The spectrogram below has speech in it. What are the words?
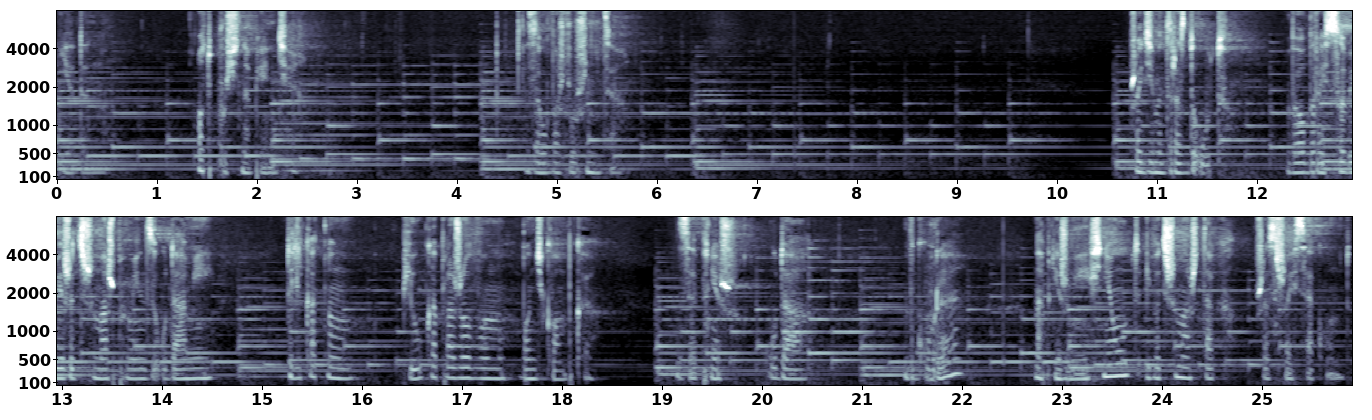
jeden. Odpuść napięcie. Zauważ różnicę. Przejdziemy teraz do ud. Wyobraź sobie, że trzymasz pomiędzy udami delikatną piłkę plażową bądź gąbkę. Zepniesz uda w górę, napniesz mięśnie ud i wytrzymasz tak przez 6 sekund.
